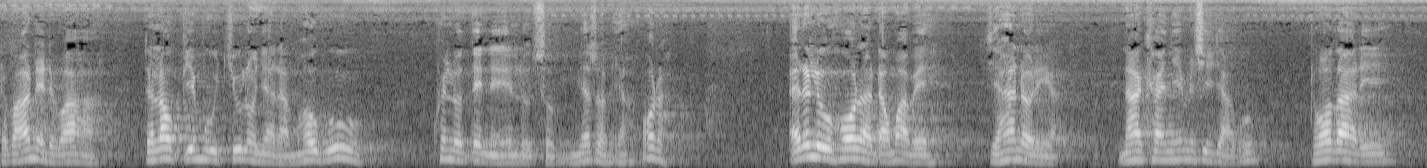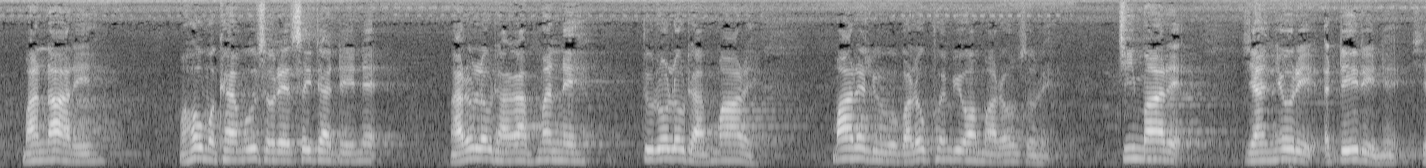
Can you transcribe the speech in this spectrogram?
တစ်ပါးနဲ့တစ်ပါးဟာဒီလောက်ပြစ်မှုကျူးလွန်ကြတာမဟုတ်ဘူး ခွင့်လွတ်တဲ့နယ်လို့ဆိုပြီးမြတ်စွာဘုရားဟောတာအဲ့ဒါလို့ဟောတာတောင်မှပဲယဟန်တော်တွေကနာခံခြင်းမရှိကြဘူးဒေါသတွေမာနတွေမဟုတ်မခံဘူးဆိုတဲ့စိတ်ဓာတ်တွေနဲ့ငါတို့လှုပ်တာကမှန်တယ်သူတို့လှုပ်တာမှားတယ်မှားတဲ့လူကိုဘာလို့ခွင့်ပြုရမှာတော့ဆိုတဲ့ကြီးမားတဲ့ရံညိုးတွေအတေးတွေနဲ့ရ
